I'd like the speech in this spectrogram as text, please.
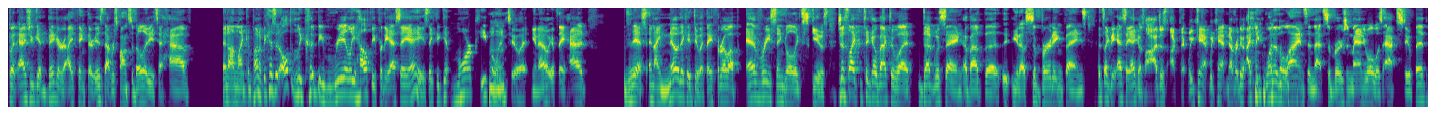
but as you get bigger i think there is that responsibility to have an online component because it ultimately could be really healthy for the SAAs. They could get more people mm-hmm. into it, you know, if they had this and I know they could do it. They throw up every single excuse. Just like to go back to what Doug was saying about the you know subverting things. It's like the SAA goes, oh, "I just I can't we can't we can't never do." It. I think one of the lines in that subversion manual was act stupid.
